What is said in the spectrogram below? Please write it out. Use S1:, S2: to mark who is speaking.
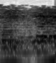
S1: lágrimas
